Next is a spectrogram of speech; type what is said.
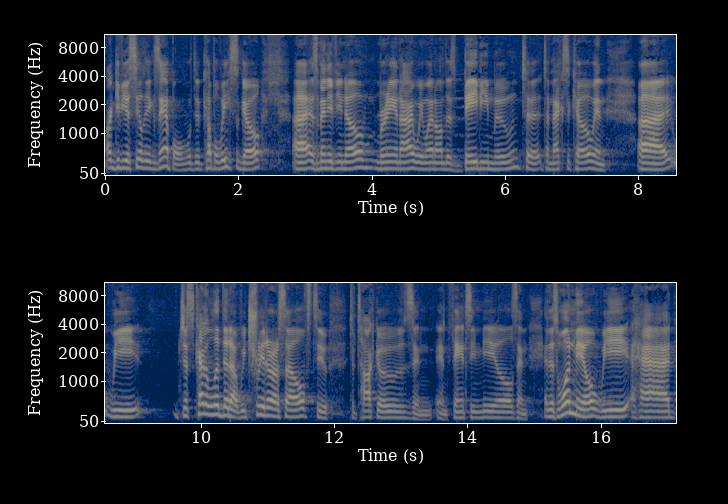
I'll give you a silly example. A couple weeks ago, uh, as many of you know, Maria and I, we went on this baby moon to, to Mexico, and uh, we just kind of lived it up. We treated ourselves to, to tacos and, and fancy meals. And, and this one meal, we had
